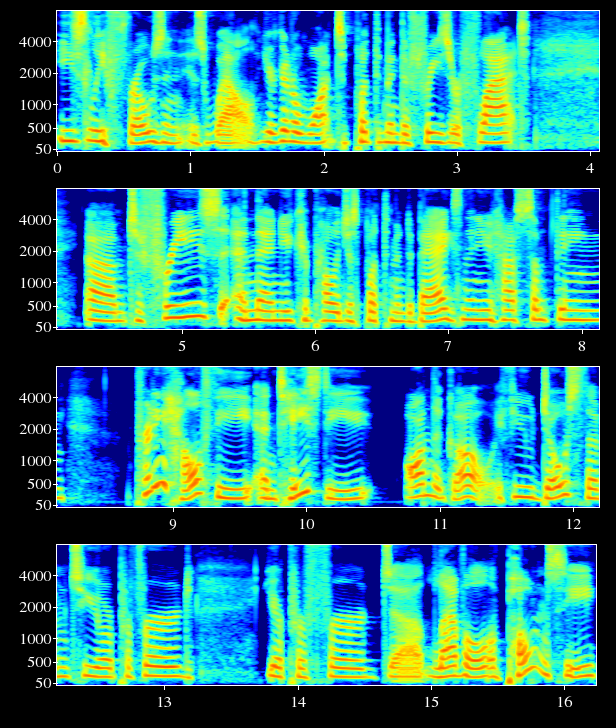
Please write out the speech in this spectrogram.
easily frozen as well. You're going to want to put them in the freezer flat um, to freeze, and then you could probably just put them into bags, and then you have something pretty healthy and tasty on the go. If you dose them to your preferred your preferred uh, level of potency,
